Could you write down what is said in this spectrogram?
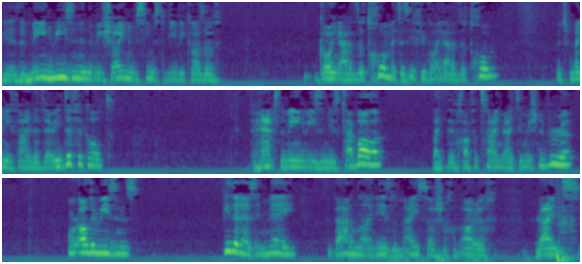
Have, the main reason in the Rishonim seems to be because of going out of the Tchum. It's as if you're going out of the Tchum, which many find that very difficult. Perhaps the main reason is Kabbalah, like the Chofetz Chaim writes in Mishnah Berurah, or other reasons. Be that as it may, the bottom line is Lemaisa Shulchan Aruch writes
